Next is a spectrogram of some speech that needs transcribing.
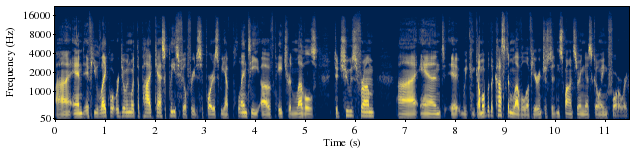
Uh, and if you like what we're doing with the podcast, please feel free to support us. We have plenty of patron levels to choose from. Uh, and it, we can come up with a custom level if you're interested in sponsoring us going forward.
